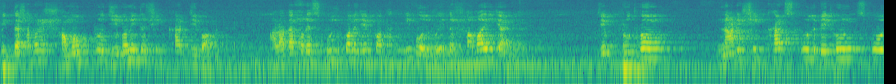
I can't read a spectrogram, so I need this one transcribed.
বিদ্যাসাগরের সমগ্র জীবনই তো শিক্ষার জীবন। আলাদা করে স্কুল, কলেজের কথা কি বলব? এ তো সবাই জানে যে প্রথম নারী শিক্ষার স্কুল, বেথুন স্কুল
